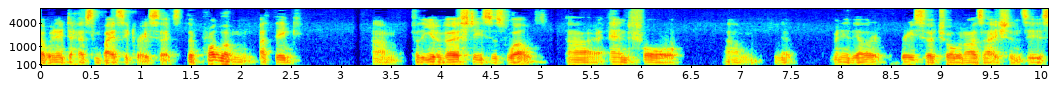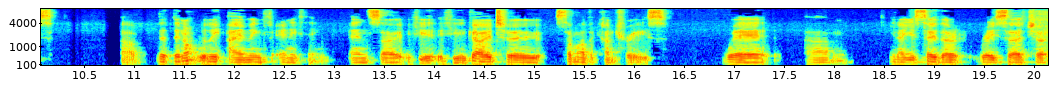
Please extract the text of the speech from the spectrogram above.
that we need to have some basic research. The problem, I think, um, for the universities as well uh, and for um, you know, many of the other research organisations is uh, that they're not really aiming for anything. And so if you, if you go to some other countries where um, you know, you see the researcher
